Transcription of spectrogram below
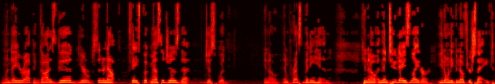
One day you're up and God is good. You're sending out Facebook messages that just would, you know, impress Benny Hinn you know, and then two days later, you don't even know if you're saved.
